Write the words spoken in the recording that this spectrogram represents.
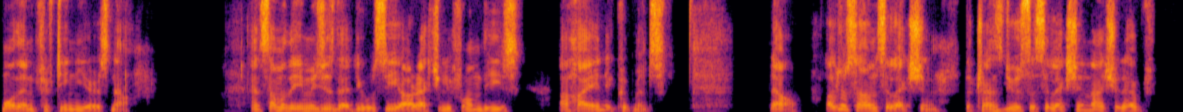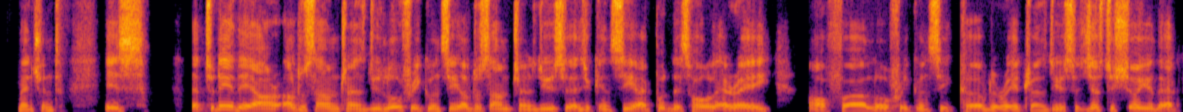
more than 15 years now. And some of the images that you will see are actually from these uh, high end equipments. Now, ultrasound selection, the transducer selection I should have mentioned, is that today they are ultrasound transducer, low frequency ultrasound transducer. As you can see, I put this whole array of uh, low frequency curved array transducers just to show you that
